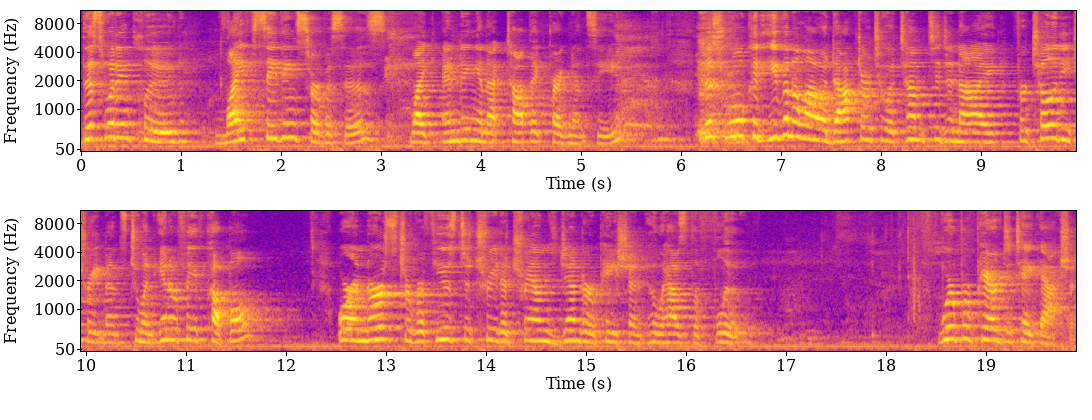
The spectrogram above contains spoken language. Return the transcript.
This would include life-saving services like ending an ectopic pregnancy, this rule could even allow a doctor to attempt to deny fertility treatments to an interfaith couple or a nurse to refuse to treat a transgender patient who has the flu. We're prepared to take action.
